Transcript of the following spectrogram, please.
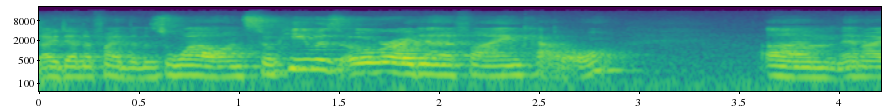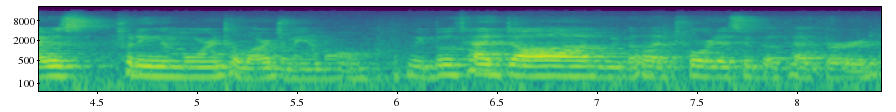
identified them as well. And so he was over identifying cattle. Um, and I was putting them more into large mammal. We both had dog, we both had tortoise, we both had bird.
